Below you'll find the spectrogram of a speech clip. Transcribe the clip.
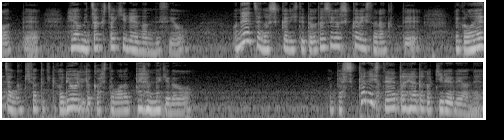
があって部屋めちゃくちゃ綺麗なんですよ。お姉ちゃんがしっかりしてて私がしっかりしてなくてだからお姉ちゃんが来た時とか料理とかしてもらってるんだけどやっぱしっかりしてると部屋とか綺麗だよね。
